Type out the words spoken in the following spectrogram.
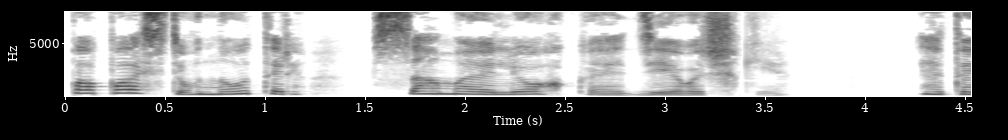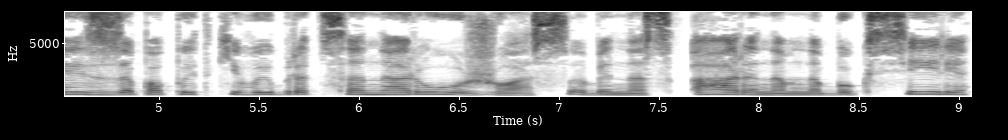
Попасть внутрь — самое легкое, девочки. Это из-за попытки выбраться наружу, особенно с Аароном на буксире,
